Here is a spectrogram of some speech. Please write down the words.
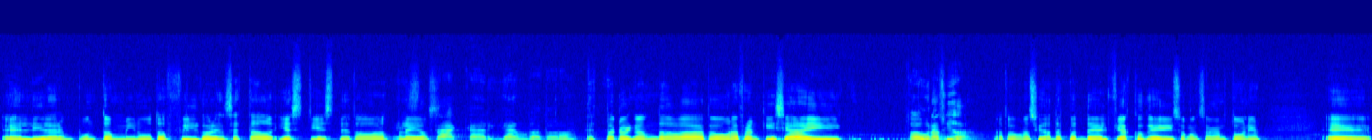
Es el líder en puntos, minutos, field goal encestado y steals de todos los playoffs. Está cargando a Toronto. Está cargando a toda una franquicia y Toda una ciudad. a toda una ciudad después del fiasco que hizo con San Antonio. Eh,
